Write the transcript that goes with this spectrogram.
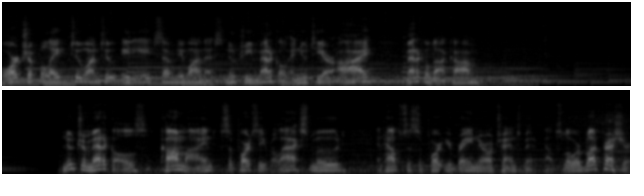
or 888-212-8871. That's NutriMedical, N-U-T-R-I Medical.com NutriMedical's Calm Mind supports a relaxed mood and helps to support your brain neurotransmitter, helps lower blood pressure,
